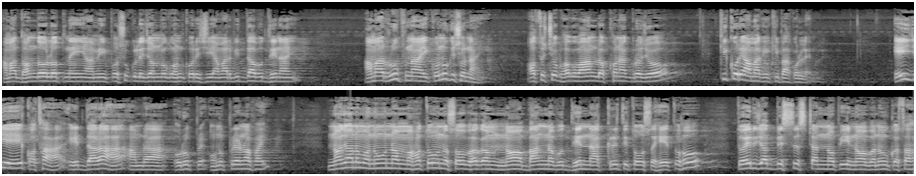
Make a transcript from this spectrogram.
আমার ধন্দৌলত নেই, আমি পশুকুলে জন্মগ্রহণ করেছি, আমার বিদ্যা বুদ্ধি নাই, আমার রূপ নাই, কোনো কিছু নাই। অথচ ভগবান লক্ষণাগ্রজ, কি করে আমাকে কৃপা করলেন? এই যে কথা, এর দ্বারা আমরা অনুপ্রেরণা পাই। ন জন্ম নূনম মহতো ন সৌভগম ন বাং বুদ্ধির না কৃতিতোষ হেতু তৈর্যদ বিশিষ্টান্নপি ন বনৌকসহ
